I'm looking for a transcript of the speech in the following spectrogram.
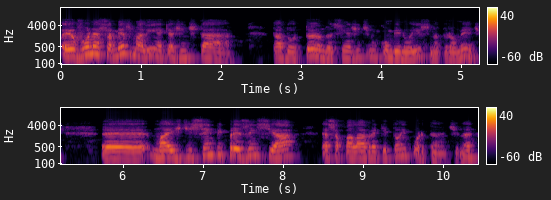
eu vou nessa mesma linha que a gente está tá adotando, assim, a gente não combinou isso, naturalmente, é, mas de sempre presenciar essa palavra aqui tão importante, né?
